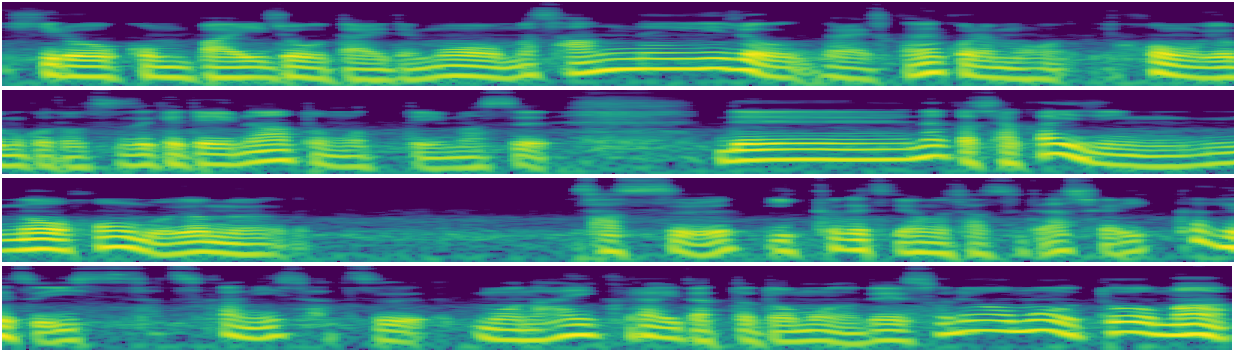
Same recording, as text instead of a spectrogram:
ー、疲労困憊状態でも、まあ、3年以上ぐらいですかねこれも本を読むことを続けているなと思っています。でなんか社会人の本を読む冊？数1ヶ月で読む冊数って確か1ヶ月1冊か2冊もないくらいだったと思うのでそれを思うとまあ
